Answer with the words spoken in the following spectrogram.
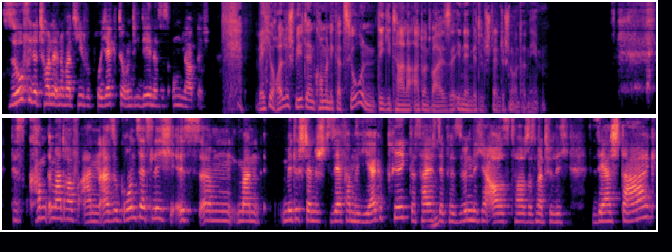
so viele tolle innovative Projekte und Ideen, das ist unglaublich. Welche Rolle spielt denn Kommunikation digitaler Art und Weise in den mittelständischen Unternehmen? Das kommt immer drauf an. Also grundsätzlich ist ähm, man mittelständisch sehr familiär geprägt. Das heißt, mhm. der persönliche Austausch ist natürlich sehr stark.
